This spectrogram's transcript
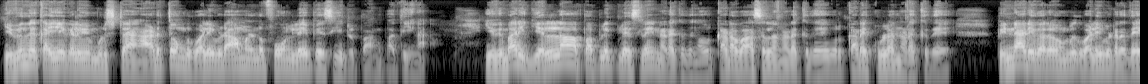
இவங்க கையை கழுவி முடிச்சிட்டாங்க அடுத்தவங்களுக்கு வழி விடாமல் நின்று ஃபோன்லேயே பேசிக்கிட்டு இருப்பாங்க பார்த்தீங்கன்னா இது மாதிரி எல்லா பப்ளிக் பிளேஸ்லையும் நடக்குதுங்க. ஒரு கடை வாசலில் நடக்குது ஒரு கடைக்குள்ளே நடக்குது. பின்னாடி வரவங்களுக்கு வழி விடுறதே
